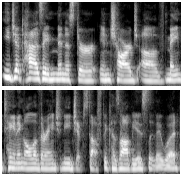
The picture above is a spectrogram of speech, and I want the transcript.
Egypt has a minister in charge of maintaining all of their ancient Egypt stuff because obviously they would.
